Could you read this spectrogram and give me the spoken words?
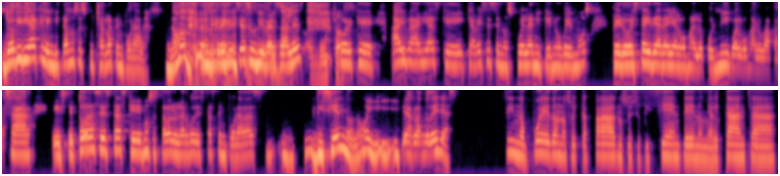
Yo diría que le invitamos a escuchar la temporada, ¿no? De las creencias universales. hay muchas. Porque hay varias que, que, a veces se nos cuelan y que no vemos, pero esta idea de hay algo malo conmigo, algo malo va a pasar, este, todas estas que hemos estado a lo largo de estas temporadas diciendo, ¿no? Y, y hablando de ellas. Sí, no puedo, no soy capaz, no soy suficiente, no me alcanza,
